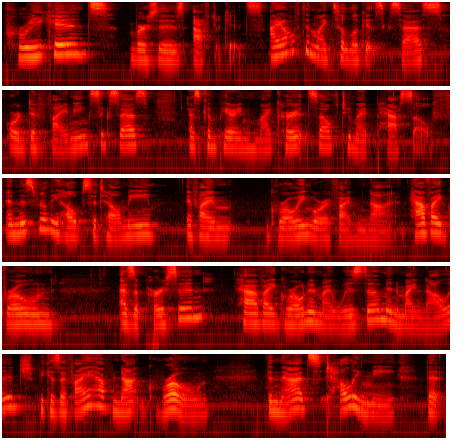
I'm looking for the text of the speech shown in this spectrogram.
pre kids versus after kids? I often like to look at success or defining success as comparing my current self to my past self. And this really helps to tell me if I'm growing or if I'm not. Have I grown as a person? Have I grown in my wisdom and my knowledge? Because if I have not grown, then that's telling me that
